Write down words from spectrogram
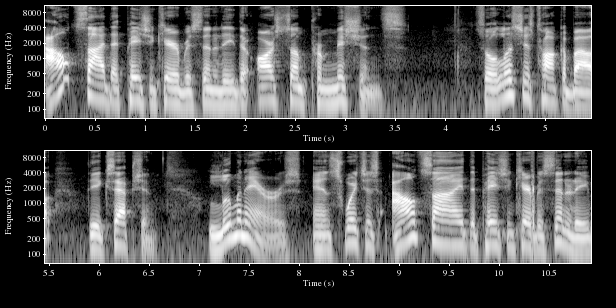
Outside that patient care vicinity, there are some permissions. So let's just talk about the exception. Luminaires and switches outside the patient care vicinity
